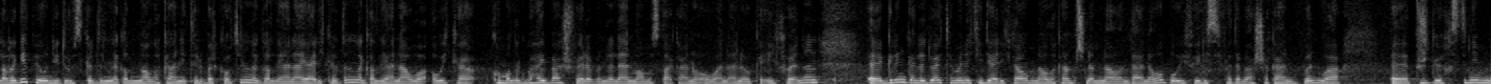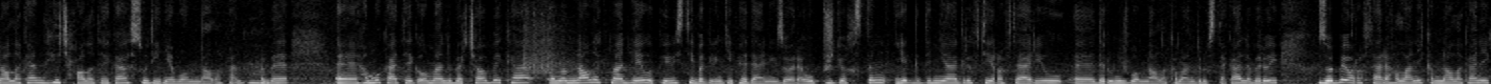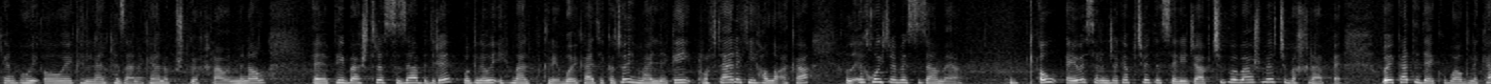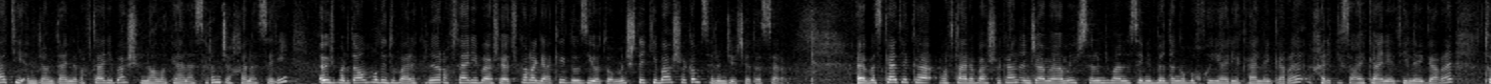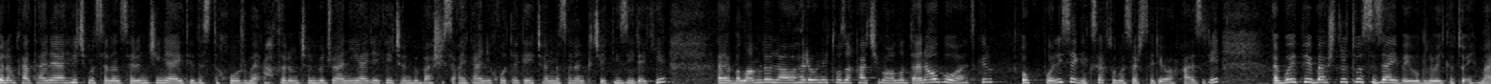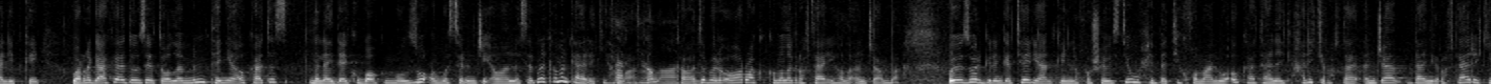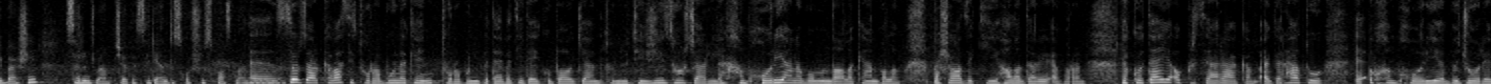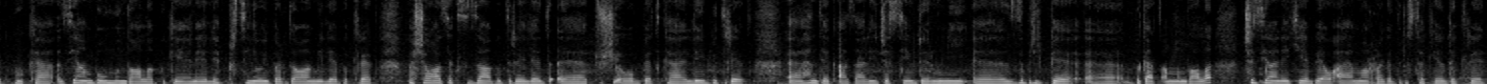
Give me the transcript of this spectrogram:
لە ڕێگەی پێوەندی دروست کردن لەگەڵ مناڵەکانی تر بەرکەوتن لەگەڵیانا یاری کردن لەگەڵیانا وە ئەوەی کە کۆمەڵێک بەهای باش فێرە بن لەلایەن مامۆستاکان و ئەوانانەوە کە ئەیخوێنن گرنگە لە دوای تەمەنێکی دیاریکراوە مناڵەکان بچنە ناوەندانەوە بۆ ئەوی فێری سیفەتە باشەکان ببن وە پشتگوێخستنی مناڵەکان لە هیچ حاڵەتێکا سوودی نیە بۆ مناڵەکان ئەبێ هەموو کاتێک ئەومان لە بەرچاو بێ کە ئێمە مناڵێکمان هەیە و پێویستی بە گرنگی پێدانی زۆرە و پشتگوێخستن یەک دنیا گرفتی ڕەفتاری و دەروونیش بۆ مناڵەکەمان دروستەکا لەبەرەوەی زۆربەی ئەو ڕەفتارە هەڵانەی کە مناڵەکانی کەن بەهۆی ئەوەیە کە لەلایەن خێزانەکەیانەوە پشتگوێ خراون مناڵ پێی باشترە سزا بدرێ وەک لەوەی ئیهمال بکرێ بۆیە کاتێک کە تۆ ئیهمالیەکەی ڕەفتارێکی هەڵە ئەکا ڵێ ئەی خۆیت نەبێ سزا مەیە ئەو ئەیەوێت سەرنجەکە بچێتە سەری جا چ بە باش بێت چ بە خراپ بێت بۆیە کاتێ دایک و باوک لە کاتی ئەنجامدانی ڕەفتاری باشی مناڵەکەیانا سەرنجە خەنە سەری ئەویش بەردەوام هەوڵی دوبارەکردنەوەی ڕەفتاری باشە چونکە ڕێگاکەی دۆزیوەتەوە من شتێکی باشەکەم سەرنجی ئەچێتە سەرم بەس کاتێک کە ڕەفتارە باشەکان ئەنجامە ئەمە هیچ سەرنجمان لەسەری نی بێدەنگە بۆ خۆی یاریەکە لەی گەڕێ خەریکی سەعیەکانیەتی لەی گەڕێ تۆ لەم کاتانەیە هیچ مەسەلەن سەرنجی نایەتێ دەستت خۆش بێ ئافەرم چەند بە جوانی یاریەکەی چەند بە باشی سەعیەکانی خۆتەکەی چەند مەسەلەن کچێکی زیرەکی بەڵام لەو لاوە هەرەونەی تۆزێ قاچی باڵت دانا و بۆوات کرد وەکو پۆلیسێک یەکسەر تۆ بەسەر سەریەوە حازری بۆی پێی باشترە تۆ سزای بەی وەک لەوەی کە تۆ ئیهمالی بکەی و ڕێگاکە ئەدۆزێتەوە ڵێ من تەنیا ئەو کاتە لە لای دایک و باوکم مەوزوعم وە سەرنجی ئەوان لەسەر بنە کە من کارێکی هەڵە کەم کەواتە بەرەو ئەوە ڕوا کە کۆمەڵێک ڕەفتاری هەڵە ئەنجام با بۆیە زۆر گرنگە تێریان بکەین لە خۆشەویستی و موحیبەتی خۆمان و ئەو کاتانەی کە خەریکی ڕەفتار ئەنجام دانی ڕەفتارێکی باشن سەرنجمان بچێتە سەریان دەستخۆش و سوپاسمان لێ دەکەین. زۆر جار کە باسی توڕەبوون دەکەین، توڕەبوونی بەتایبەتی دایک و باوک یان توندوتیژی زۆر جار لە خەمخۆرییانە بۆ منداڵەکان بەڵام بە شێوازێکی هەڵەدا رێ ئەبڕن. لە کۆتاییا ئەو پرسیارە ئەکەم، ئەگەر هاتوو ئەو خەمخۆرییە بە جۆرێک بوو کە زیان بەو منداڵە بگەیەنێ، لێپرسینەوەی بەردەوامی لێ بکرێت، بە شێوازێک سزا بدرێ، لێ تووشی ئەوە ببێت کە لێی بدرێت، هەندێک ئازاری جەستەیی و دەروونی زبری پێ بگات ئەم منداڵە، چ زیانێکی هەیە بێ ئەو ئایەمە ڕێگە دروستەکەی و دەکرێ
